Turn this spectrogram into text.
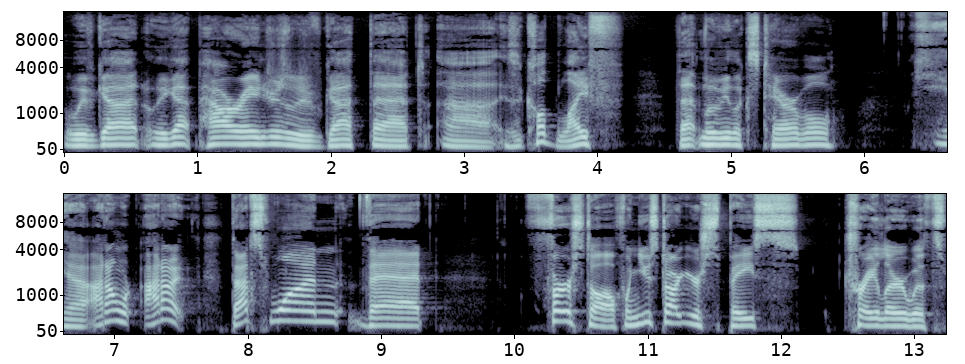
We've got we got Power Rangers. We've got that. Uh, is it called Life? That movie looks terrible. Yeah, I don't. I don't. That's one that. First off, when you start your space trailer with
